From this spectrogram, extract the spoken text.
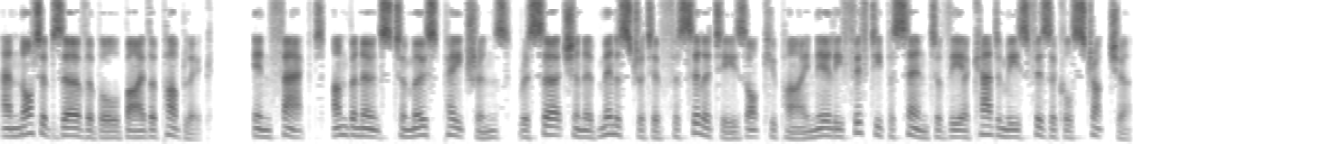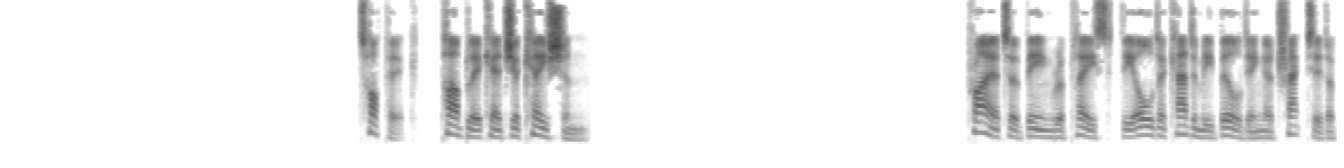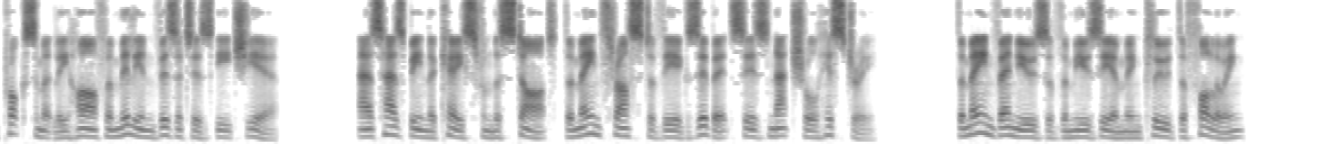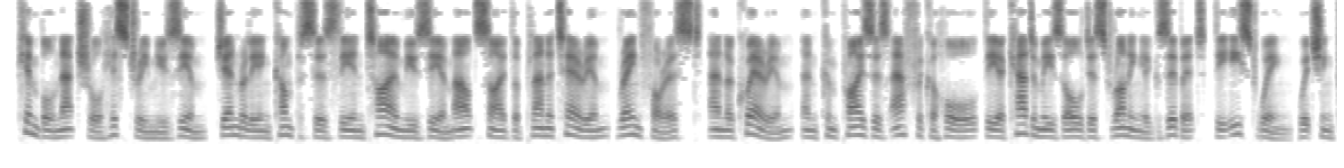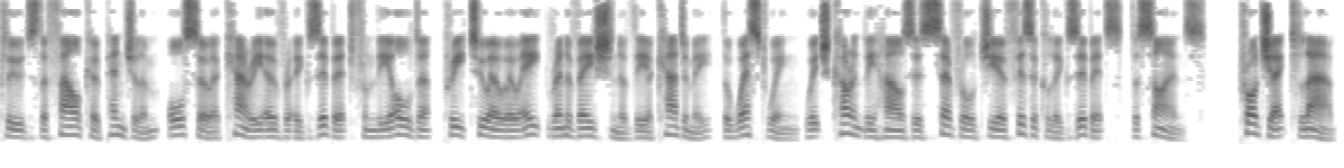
and not observable by the public. In fact, unbeknownst to most patrons, research and administrative facilities occupy nearly 50% of the Academy's physical structure. Topic: Public education. Prior to being replaced, the old Academy building attracted approximately half a million visitors each year. As has been the case from the start, the main thrust of the exhibits is natural history. The main venues of the museum include the following Kimball Natural History Museum, generally encompasses the entire museum outside the planetarium, rainforest, and aquarium, and comprises Africa Hall the Academy's oldest running exhibit, the East Wing which includes the Foucault pendulum, also a carry-over exhibit from the older, pre-2008 renovation of the Academy, the West Wing which currently houses several geophysical exhibits, the Science Project Lab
